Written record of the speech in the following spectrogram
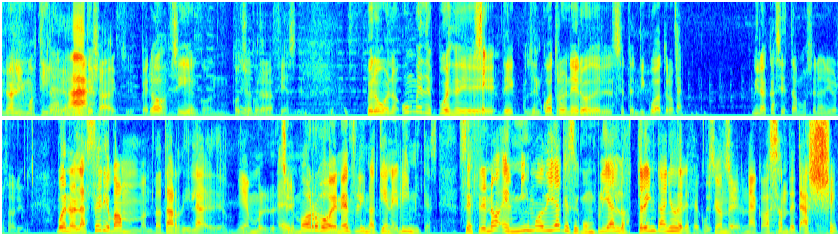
No, al mismo estilo, obviamente, ya, pero siguen con, sus coreografías. Pero bueno, un mes después de, Sí. de- del 4 de enero del 74, mira, casi estamos en aniversario. Bueno, la serie va a tarde. La, bien, el Sí. morbo de Netflix no tiene límites. Se estrenó el mismo día que se cumplían los 30 años de la ejecución Sí. de él. Una cosa, un detalle.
